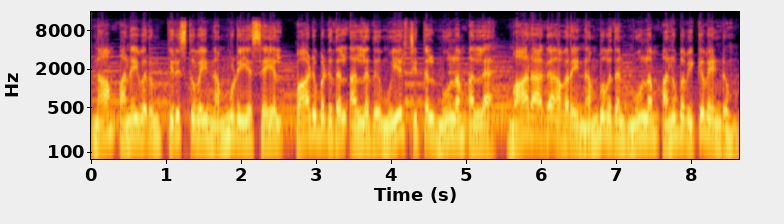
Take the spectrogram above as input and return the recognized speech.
நாம் அனைவரும் கிறிஸ்துவை நம்முடைய செயல் பாடுபடுதல் அல்லது முயற்சித்தல் மூலம் அல்ல மாறாக அவரை நம்புவதன் மூலம் அனுபவிக்க வேண்டும்.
